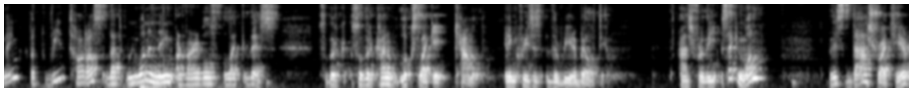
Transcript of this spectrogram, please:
name but Reed taught us that we want to name our variables like this. So that, so that it kind of looks like a camel. It increases the readability. As for the second one, this dash right here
